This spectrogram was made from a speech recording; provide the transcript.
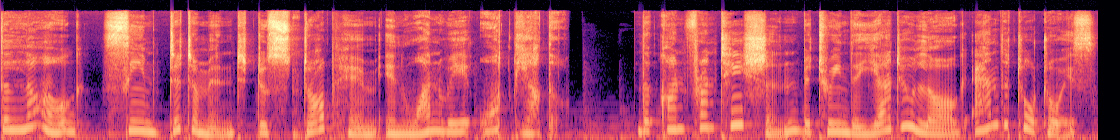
The log seemed determined to stop him in one way or the other. The confrontation between the Yadu log and the tortoise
